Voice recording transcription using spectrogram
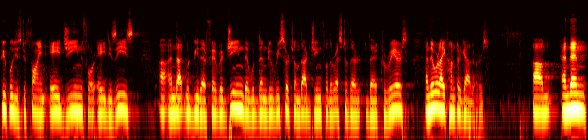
People used to find a gene for a disease, uh, and that would be their favorite gene. They would then do research on that gene for the rest of their, their careers. And they were like hunter-gatherers. Um, and then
